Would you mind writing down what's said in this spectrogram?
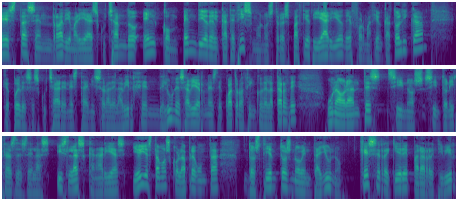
Estás en Radio María escuchando el Compendio del Catecismo, nuestro espacio diario de formación católica que puedes escuchar en esta emisora de la Virgen de lunes a viernes de 4 a 5 de la tarde, una hora antes si nos sintonizas desde las Islas Canarias. Y hoy estamos con la pregunta 291 ¿Qué se requiere para recibir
